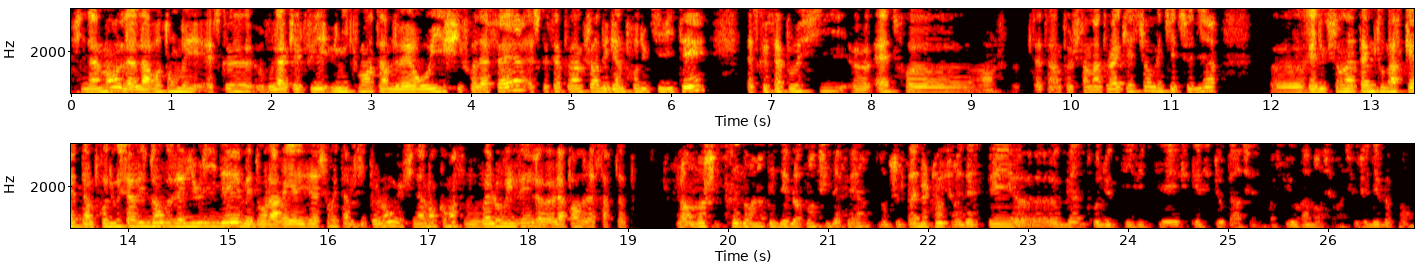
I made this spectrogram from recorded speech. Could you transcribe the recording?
finalement la, retombée? Est-ce que vous la calculez uniquement en termes de ROI, chiffre d'affaires? Est-ce que ça peut inclure des gains de productivité? Est-ce que ça peut aussi euh, être, euh, peut-être un peu, je ferme un peu la question, mais qui est de se dire euh, réduction d'un time to market, d'un produit ou service dont vous aviez eu l'idée, mais dont la réalisation est un petit peu longue. finalement, comment ça vous valorisez l'apport de la startup? Alors moi, je suis très orienté développement de chiffre d'affaires, donc je suis pas du tout sur les aspects gains de productivité, efficacité opérationnelle. Moi, je suis vraiment sur un sujet développement.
